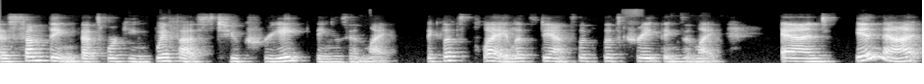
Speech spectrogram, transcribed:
as something that's working with us to create things in life. Like let's play, let's dance, let's let's create things in life. And in that,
